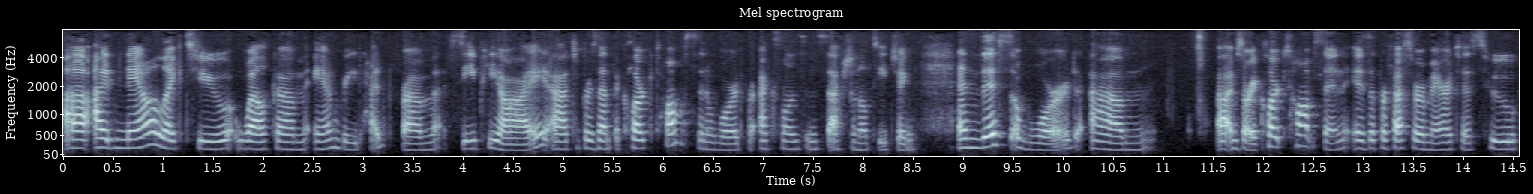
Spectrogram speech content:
Uh, I'd now like to welcome Anne Reidhead from CPI uh, to present the Clark Thompson Award for Excellence in Sessional Teaching. And this award, um, uh, I'm sorry, Clark Thompson is a professor emeritus who,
